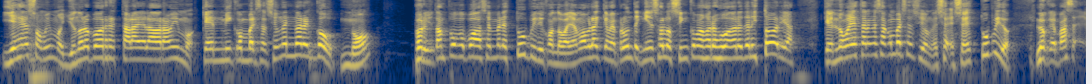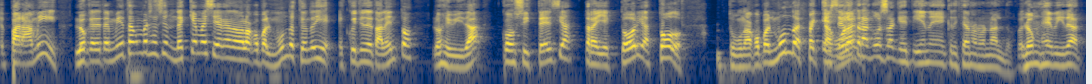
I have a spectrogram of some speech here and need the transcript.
Y es eso mismo. Yo no le puedo restar a él ahora mismo. Que en mi conversación él no era GOAT. No. Pero yo tampoco puedo hacerme el estúpido y cuando vayamos a hablar que me pregunte quiénes son los cinco mejores jugadores de la historia, que él no vaya a estar en esa conversación. Eso, eso es estúpido. Lo que pasa, para mí, lo que determina esta conversación no es que Messi haya ganado la Copa del Mundo, es que yo dije, es cuestión de talento, longevidad, consistencia, trayectoria, todo. Tuvo una Copa del Mundo Esa es espectacular. otra cosa que tiene Cristiano Ronaldo. Longevidad.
